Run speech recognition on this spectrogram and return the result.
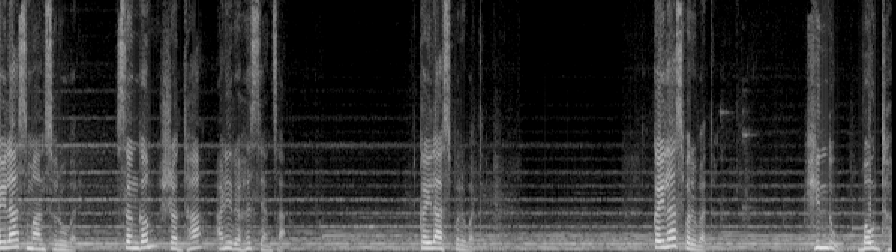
कैलास मानसरोवर. संगम श्रद्धा आणि रहस्यांचा. कैलास पर्वत. कैलास पर्वत. हिंदू बौद्ध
